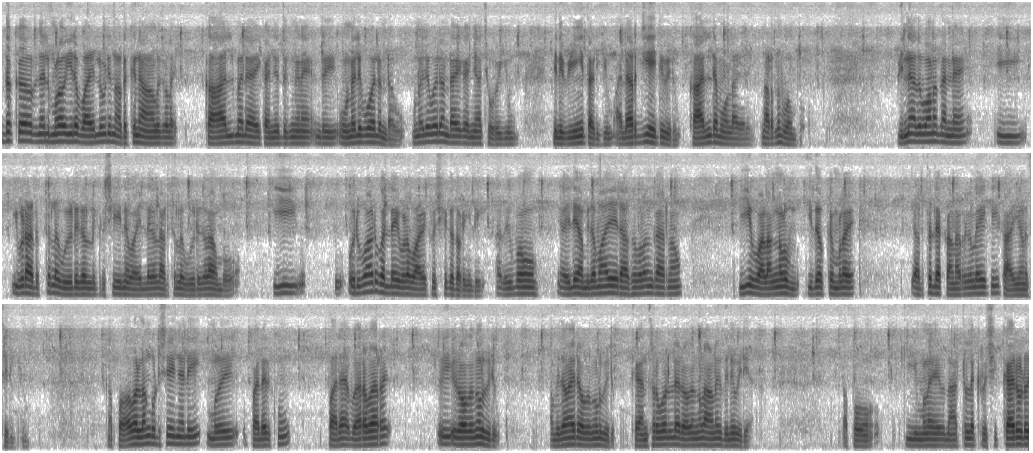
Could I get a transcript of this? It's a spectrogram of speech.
ഇതൊക്കെ പറഞ്ഞാൽ നമ്മളെ ഇതിലെ വയലിലൂടെ നടക്കുന്ന ആളുകളെ കാൽമലായി കഴിഞ്ഞാൽ ഇതിങ്ങനെ എന്ത് ഉണൽ പോലെ ഉണ്ടാവും. ഉണൽ പോലെ ഉണ്ടായി കഴിഞ്ഞാൽ ചൊറിയും പിന്നെ വീങ്ങി തടിക്കും അലർജി ആയിട്ട് വരും കാലിന്റെ മുകളിലായാൽ നടന്നു പോകുമ്പോൾ പിന്നെ അതുപോലെ തന്നെ ഈ ഇവിടെ അടുത്തുള്ള വീടുകളിൽ കൃഷി ചെയ്യുന്ന വയലുകളുടെ അടുത്തുള്ള വീടുകളാകുമ്പോൾ ഈ ഒരുപാട് കൊല്ലം ഇവിടെ വാഴക്കൃഷിയൊക്കെ തുടങ്ങിയിട്ട്. അതിപ്പോൾ അതിൽ അമിതമായ രാസവളം കാരണം ഈ വളങ്ങളും ഇതൊക്കെ നമ്മളെ അടുത്തുള്ള കിണറുകളിലേക്ക് താഴെയാണ് ശരിക്കും. അപ്പോൾ ആ വെള്ളം കുടിച്ചു കഴിഞ്ഞാൽ നമ്മൾ പലർക്കും പല വേറെ വേറെ ഈ രോഗങ്ങൾ വരും. അമിതമായ രോഗങ്ങൾ വരും. ക്യാൻസർ പോലുള്ള രോഗങ്ങളാണ് ഇതിന് വരിക. അപ്പോൾ ഈ നമ്മളെ നാട്ടിലെ കൃഷിക്കാരോട്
